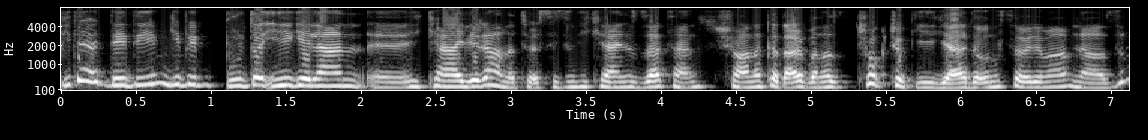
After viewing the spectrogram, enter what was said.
bir de dediğim gibi burada iyi gelen e, hikayeleri anlatıyor. Sizin hikayeniz zaten şu ana kadar bana çok çok iyi geldi. Onu söylemem lazım.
